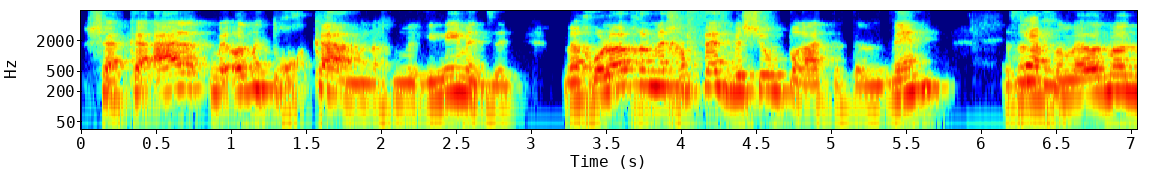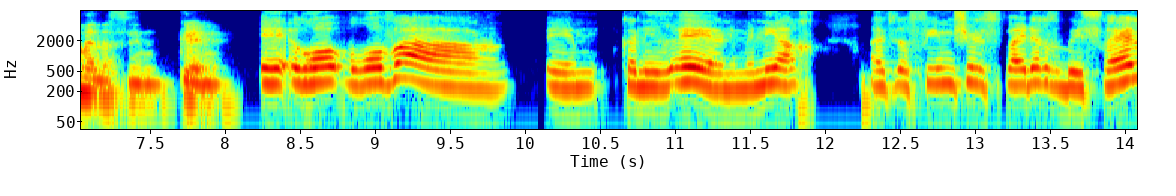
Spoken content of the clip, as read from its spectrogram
שהקהל מאוד מתוחכם, אנחנו מבינים את זה, ואנחנו לא יכולים לחפף בשום פרט, אתה מבין? אז כן. אנחנו מאוד מאוד מנסים, כן. אה, רוב, רוב ה... כנראה, אני מניח, הצופים של ספיידרס בישראל,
